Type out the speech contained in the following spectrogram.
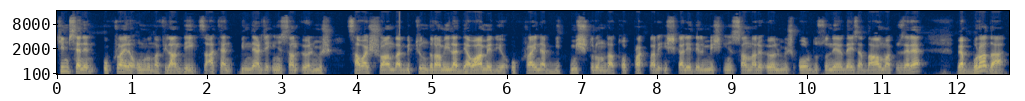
kimsenin Ukrayna umurunda falan değil. Zaten binlerce insan ölmüş. Savaş şu anda bütün dramıyla devam ediyor. Ukrayna bitmiş durumda. Toprakları işgal edilmiş, insanları ölmüş, ordusu neredeyse dağılmak üzere. Ve burada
